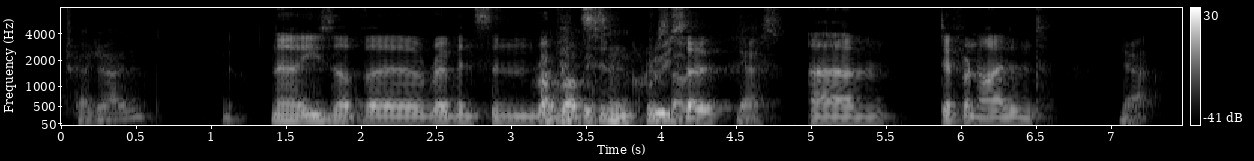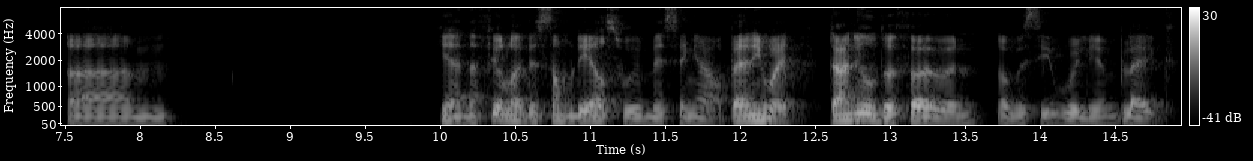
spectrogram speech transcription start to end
Treasure Island. No, he's of uh, Robinson Oh, Robinson, Crusoe. Yes, Um, different island. yeah. Um, yeah, and I feel like there's somebody else we're missing out. But anyway, Daniel Defoe and obviously William Blake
